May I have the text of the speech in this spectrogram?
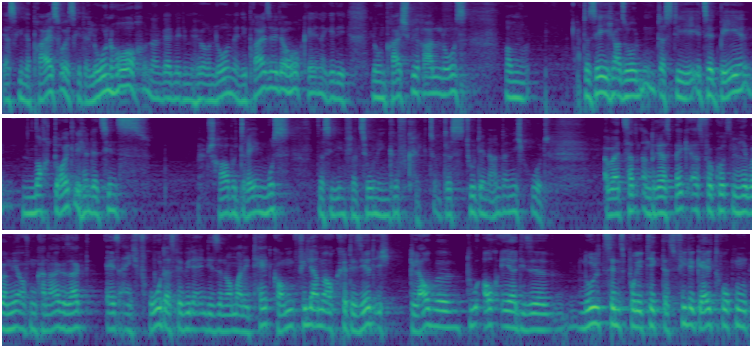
Erst ging der Preis hoch, jetzt geht der Lohn hoch und dann werden mit dem höheren Lohn, wenn die Preise wieder hochgehen, dann geht die Lohnpreisspirale los. Ähm, da sehe ich also, dass die EZB noch deutlich an der Zinsschraube drehen muss, dass sie die Inflation in den Griff kriegt. Und das tut den anderen nicht gut. Aber jetzt hat Andreas Beck erst vor kurzem hier bei mir auf dem Kanal gesagt, er ist eigentlich froh, dass wir wieder in diese Normalität kommen. Viele haben ja auch kritisiert, ich glaube, du auch eher diese Nullzinspolitik, dass viele Geld drucken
